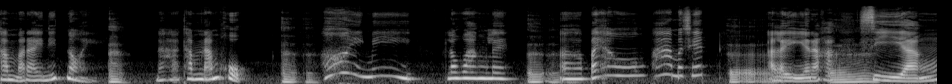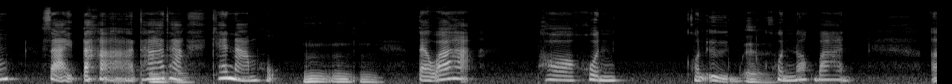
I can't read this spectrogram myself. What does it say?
ทำอะไรนิดหน่อยอะนะคะทำน้ำหกเออเออเฮ้ยไม่ระวังเลยเออเออเออไปเอาผ้า มาเช็ดเออเอออะไรอย่างเงี้ยนะคะอ่าเสียงสายตาท่าทางแค่น้ำหกอืมอืมอืมแต่ว่าพอคนคนอื่นเออคนนอกบ้านเอ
